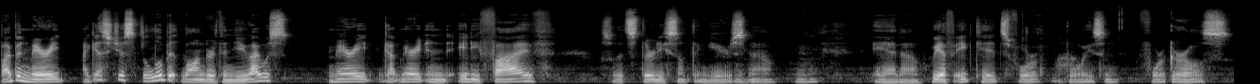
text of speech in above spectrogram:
but I've been married, I guess, just a little bit longer than you. I was married, got married in '85, so that's 30 something years mm-hmm. now. Mm-hmm. And uh, we have eight kids, four wow. boys and four girls.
